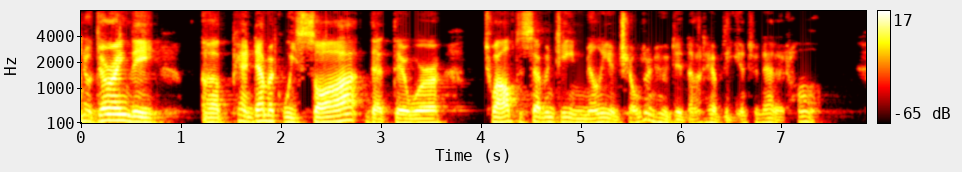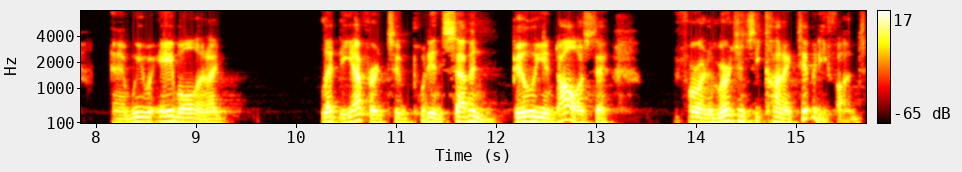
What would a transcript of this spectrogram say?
know, during the uh, pandemic, we saw that there were 12 to 17 million children who did not have the internet at home. And we were able, and I led the effort to put in $7 billion to, for an emergency connectivity fund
